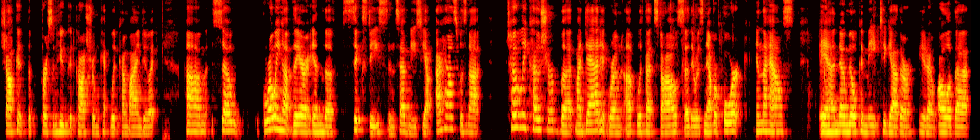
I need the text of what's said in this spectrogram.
shochet, the person who could kosher them would come by and do it. Um, so growing up there in the 60s and 70s, yeah, our house was not totally kosher, but my dad had grown up with that style. So there was never pork in the house and no milk and meat together, you know, all of that,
